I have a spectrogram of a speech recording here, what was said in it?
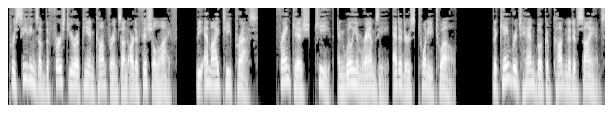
Proceedings of the First European Conference on Artificial Life. The MIT Press. Frankish, Keith, and William Ramsey, editors 2012. The Cambridge Handbook of Cognitive Science.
